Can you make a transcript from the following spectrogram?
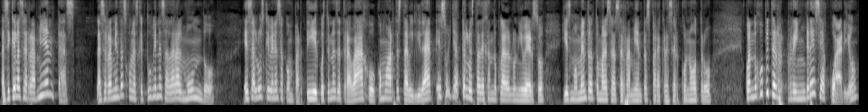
Así que las herramientas, las herramientas con las que tú vienes a dar al mundo, esa luz que vienes a compartir, cuestiones de trabajo, cómo darte estabilidad, eso ya te lo está dejando claro el universo y es momento de tomar esas herramientas para crecer con otro. Cuando Júpiter reingrese a Acuario,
